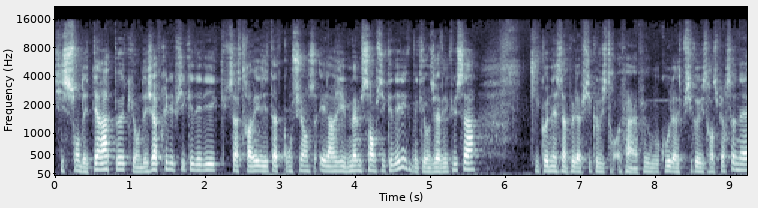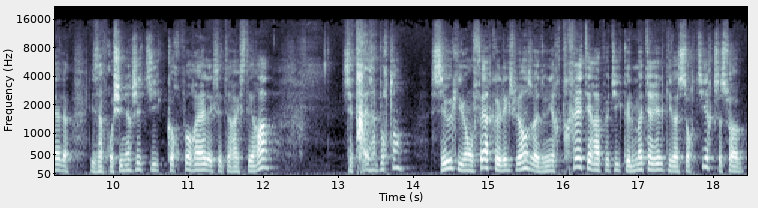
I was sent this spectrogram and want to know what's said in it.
si ce sont des thérapeutes qui ont déjà pris les psychédéliques, qui savent travailler les états de conscience élargis, même sans psychédéliques, mais qui ont déjà vécu ça, qui connaissent un peu la psychologie, enfin un peu beaucoup la psychologie transpersonnelle, les approches énergétiques, corporelles, etc., etc. C'est très important. C'est eux qui vont faire que l'expérience va devenir très thérapeutique, que le matériel qui va sortir, que ce soit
